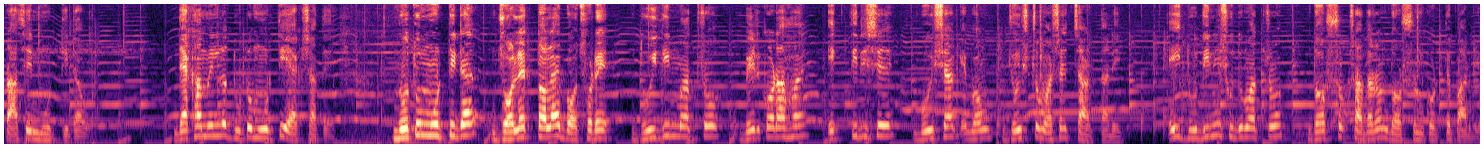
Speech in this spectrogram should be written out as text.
প্রাচীন মূর্তিটাও। দেখা মিলল দুটো মূর্তি একসাথে। নতুন মূর্তিটা জলের তলায় বছরে দুই দিন মাত্র বের করা হয়, একত্রিশে বৈশাখ এবং জ্যৈষ্ঠ মাসের চার তারিখ। এই দুদিনই শুধুমাত্র দর্শক সাধারণ দর্শন করতে পারবে।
